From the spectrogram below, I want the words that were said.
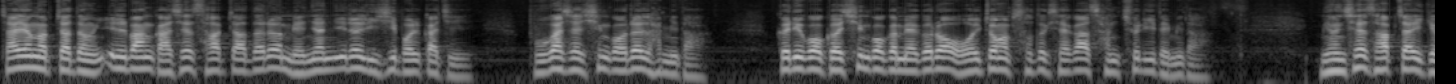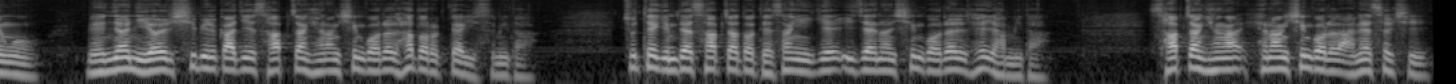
자영업자 등 일반 가세 사업자들은 매년 1월 25일까지 부가세 신고를 합니다. 그리고 그 신고 금액으로 5월 종합소득세가 산출이 됩니다. 면세 사업자의 경우 매년 2월 10일까지 사업장 현황 신고를 하도록 되어 있습니다. 주택 임대 사업자도 대상이기에 이제는 신고를 해야 합니다. 사업장 현황 신고를 안 했을 시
